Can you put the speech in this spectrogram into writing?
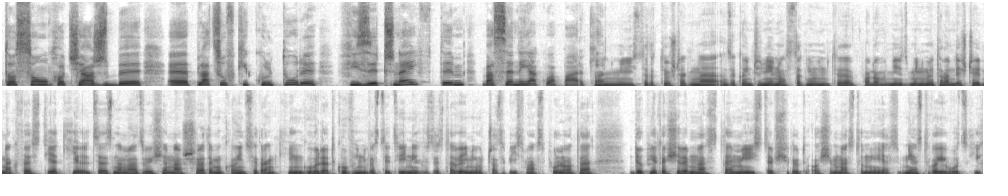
to są chociażby placówki kultury fizycznej, w tym baseny i akwaparki. Pani minister, to już tak na zakończenie, na ostatnią minutę ponownie zmienimy temat. Jeszcze jedna kwestia. Kielce znalazły się na szarym końcu rankingu wydatków inwestycyjnych w zestawieniu czasopisma Wspólnota. Dopiero 17 miejsce wśród 18 miast, miast wojewódzkich.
